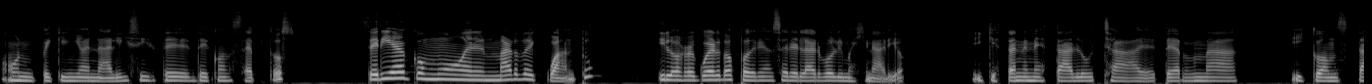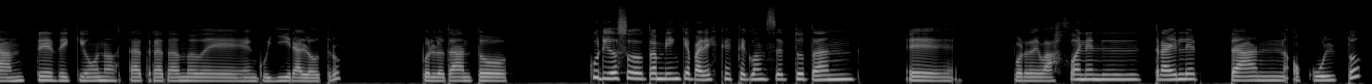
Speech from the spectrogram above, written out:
un pequeño análisis de, conceptos, sería como el mar de Quantum, y los recuerdos podrían ser el árbol imaginario, y que están en esta lucha eterna y constante de que uno está tratando de engullir al otro. Por lo tanto, curioso también que aparezca este concepto tan eh, por debajo en el tráiler tan oculto,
